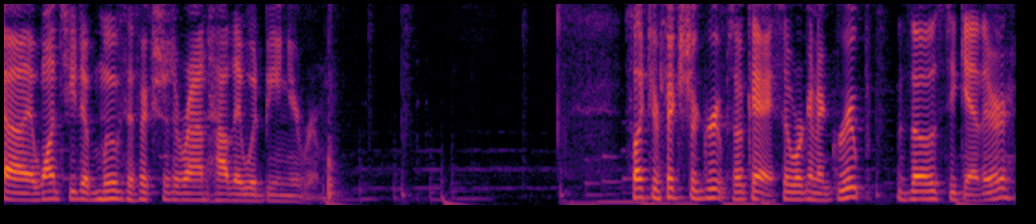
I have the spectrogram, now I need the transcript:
Uh, it wants you to move the fixtures around how they would be in your room. Select your fixture groups. Okay, so we're gonna group those together.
